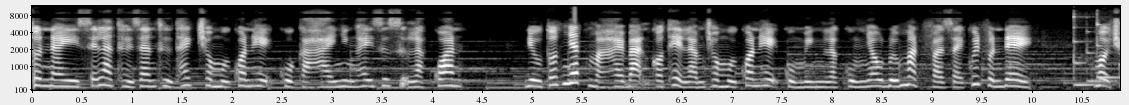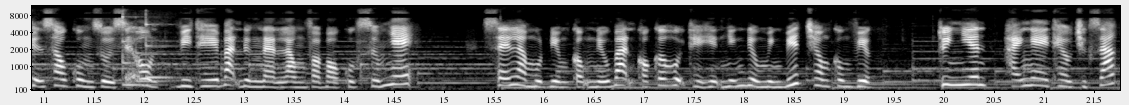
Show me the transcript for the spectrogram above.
Tuần này sẽ là thời gian thử thách cho mối quan hệ của cả hai nhưng hãy giữ sự lạc quan. Điều tốt nhất mà hai bạn có thể làm cho mối quan hệ của mình là cùng nhau đối mặt và giải quyết vấn đề. Mọi chuyện sau cùng rồi sẽ ổn, vì thế bạn đừng nản lòng và bỏ cuộc sớm nhé. Sẽ là một điểm cộng nếu bạn có cơ hội thể hiện những điều mình biết trong công việc. Tuy nhiên, hãy nghe theo trực giác,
